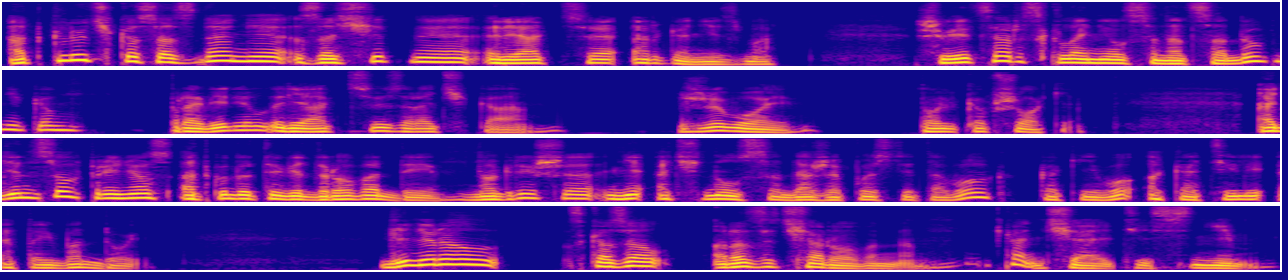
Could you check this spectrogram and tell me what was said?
Отключка создания — защитная реакция организма. Швейцар склонился над садовником, проверил реакцию зрачка. Живой, только в шоке. Одинцов принес откуда-то ведро воды, но Гриша не очнулся даже после того, как его окатили этой водой. Генерал сказал разочарованно, «Кончайтесь с ним».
